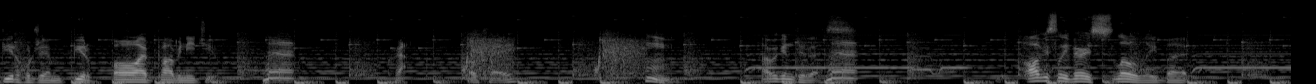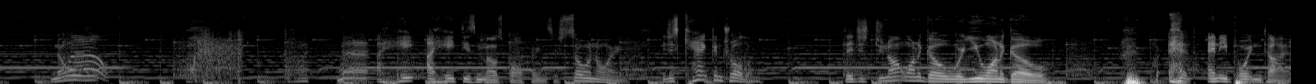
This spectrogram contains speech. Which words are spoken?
Beautiful, Jim. Beautiful. Oh, I probably need you. Crap. Okay. Hmm. How are we gonna do this? Obviously very slowly, but... No! God. I hate, I hate these mouse ball things. They're so annoying. You just can't control them. They just do not want to go where you want to go at any point in time.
